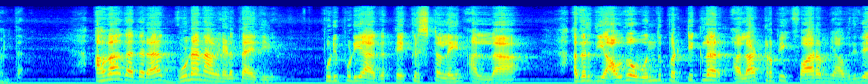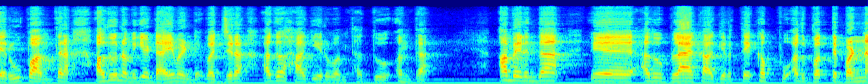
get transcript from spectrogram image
ಅಂತ. ಅವಾಗ ಅದರ ಗುಣ ನಾವು ಹೇಳ್ತಾ ಇದ್ದೀವಿ. ಪುಡಿ ಪುಡಿ ಆಗುತ್ತೆ, ಕ್ರಿಸ್ಟಲೈನ್ ಅಲ್ಲ. ಅದರದ್ದು ಯಾವುದೋ ಒಂದು ಪರ್ಟಿಕ್ಯುಲರ್ ಅಲಾಟ್ರೋಪಿಕ್ ಫಾರಮ್ ಯಾವುದಿದೆ, ರೂಪಾಂತರ. ಅದು ನಮಗೆ ಡೈಮಂಡ್ ವಜ್ರ, ಅದು ಹಾಗೆ ಇರುವಂಥದ್ದು ಅಂತ. ಆಮೇಲಿಂದ ಅದು ಬ್ಲ್ಯಾಕ್ ಆಗಿರುತ್ತೆ, ಕಪ್ಪು, ಅದು ಮತ್ತೆ ಬಣ್ಣ.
